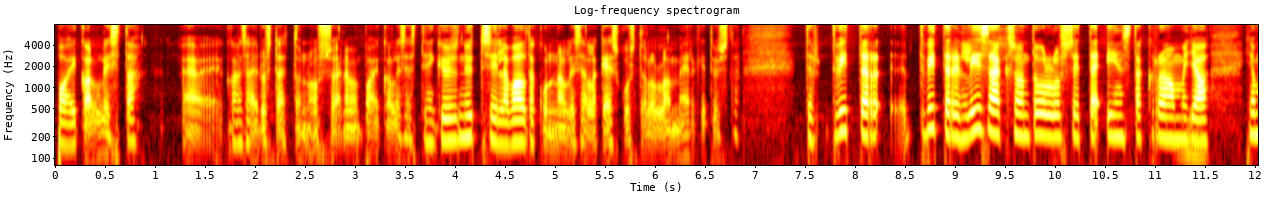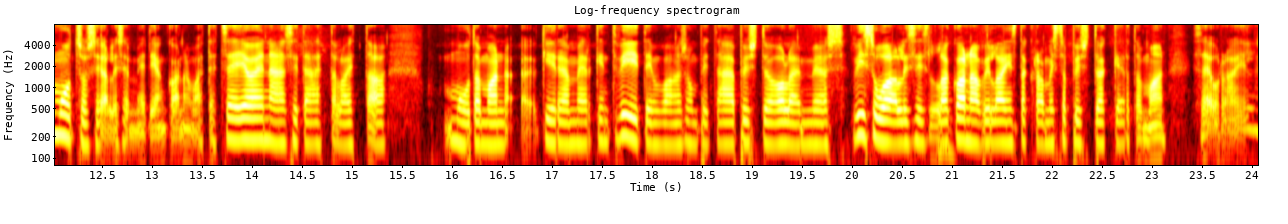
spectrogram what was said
paikallista kansanedustajat on noussut enemmän paikallisesti, niin kyllä nyt sillä valtakunnallisella keskustelulla on merkitystä. Twitter, Twitterin lisäksi on tullut sitten Instagram ja, ja muut sosiaalisen median kanavat. Et se ei ole enää sitä, että laittaa muutaman kirjanmerkin twiitin, vaan sun pitää pystyä olemaan myös visuaalisilla kanavilla Instagramissa pystyä kertomaan seuraajille.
